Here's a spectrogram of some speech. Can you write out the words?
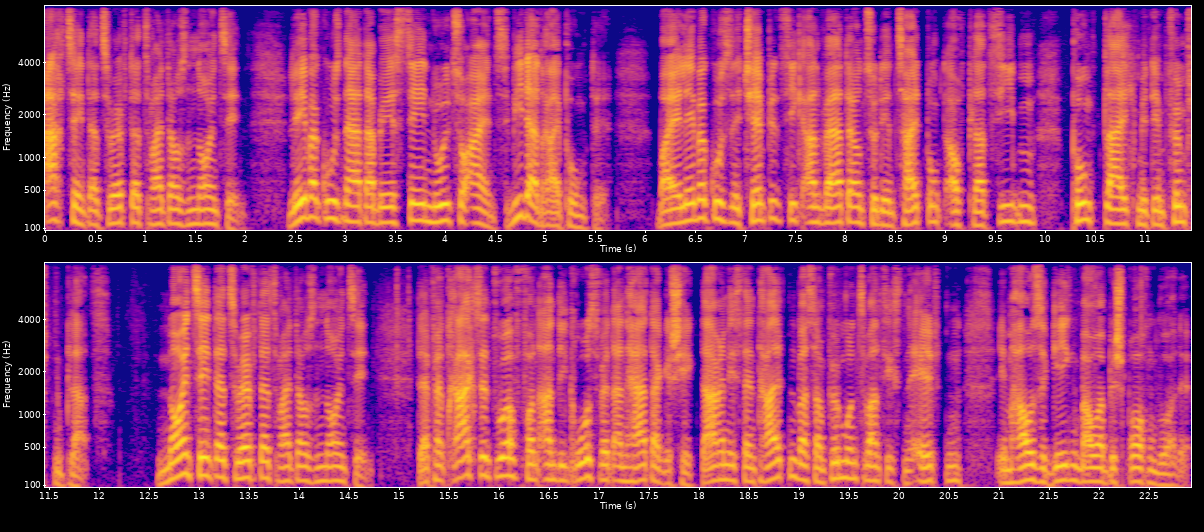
18.12.2019. Leverkusen Hertha BSC 0 zu 1. Wieder drei Punkte. Bayer Leverkusen ist Champions League Anwärter und zu dem Zeitpunkt auf Platz 7, punktgleich mit dem fünften Platz. 19.12.2019. Der Vertragsentwurf von Andi Groß wird an Hertha geschickt. Darin ist enthalten, was am 25.11. im Hause Gegenbauer besprochen wurde.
